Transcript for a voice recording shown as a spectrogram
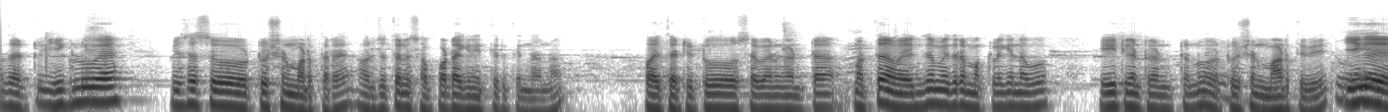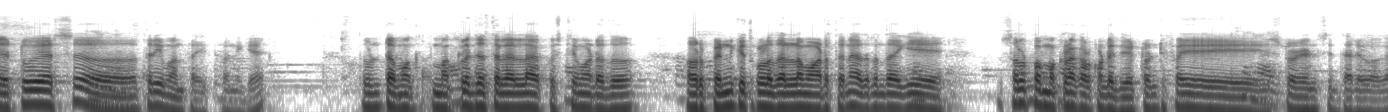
ಅದೇ ಈಗಲೂ ಮಿಸಸ್ಸು ಟ್ಯೂಷನ್ ಮಾಡ್ತಾರೆ. ಅವ್ರ ಜೊತೆಲಿ ಸಪೋರ್ಟಾಗಿ ನಿಂತಿರ್ತೀನಿ ನಾನು. ಫೈವ್ ತರ್ಟಿ ಟು ಸೆವೆನ್ ಗಂಟೆ. ಮತ್ತು ಎಕ್ಸಾಮ್ ಇದ್ದರೆ ಮಕ್ಕಳಿಗೆ ನಾವು ಏಯ್ಟ್ ಗಂಟೆ ಗಂಟನೂ ಟ್ಯೂಷನ್ ಮಾಡ್ತೀವಿ. ಈಗ ಟೂ ಇಯರ್ಸ್ ತ್ರೀ ಮಂತ್ ಆಯಿತು ಅವನಿಗೆ. ತುಂಟ ಮಕ್ ಮಕ್ಕಳ ಜೊತೆಲೆಲ್ಲ ಕುಸ್ತಿ ಮಾಡೋದು ಅವ್ರ ಪೆನ್ ಕಿತ್ಕೊಳ್ಳೋದೆಲ್ಲ ಮಾಡ್ತಾನೆ. ಅದರಿಂದಾಗಿ ಸ್ವಲ್ಪ ಮಕ್ಕಳ ಕರ್ಕೊಂಡಿದ್ವಿ. ಟ್ವೆಂಟಿ ಫೈವ್ ಸ್ಟೂಡೆಂಟ್ಸ್ ಇದ್ದಾರೆ ಇವಾಗ.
